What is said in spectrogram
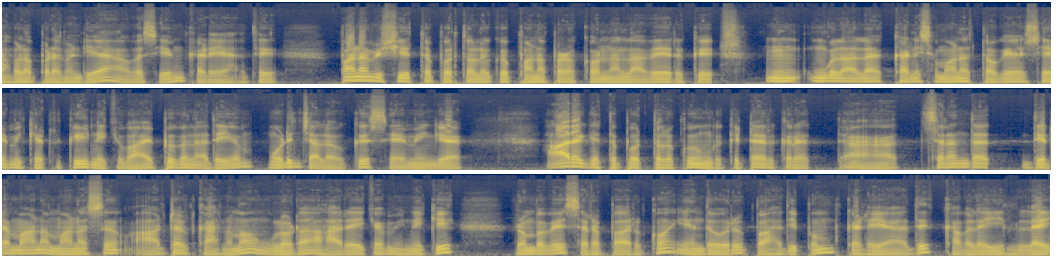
கவலைப்பட வேண்டிய அவசியம் கிடையாது. பண விஷயத்தை பொறுத்தளவுக்கு பணப்பழக்கம் நல்லாவே இருக்குது உங்களால் கணிசமான தொகையை சேமிக்கிறதுக்கு இன்றைக்கி வாய்ப்புகள் அதையும் முடிஞ்ச அளவுக்கு சேமிங்க. ஆரோக்கியத்தை பொறுத்தளவுக்கு உங்கக்கிட்ட இருக்கிற சிறந்த திடமான மனசும் ஆற்றல் காரணமாக உங்களோட ஆரோக்கியம் இன்றைக்கி ரொம்பவே சிறப்பாக இருக்கும். எந்த ஒரு பாதிப்பும் கிடையாது. கவலை இல்லை.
